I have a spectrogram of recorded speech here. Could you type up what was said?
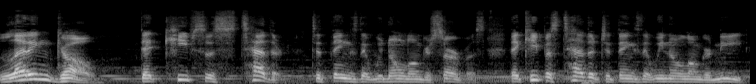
letting go that keeps us tethered to things that we no longer serve us. that keep us tethered to things that we no longer need.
